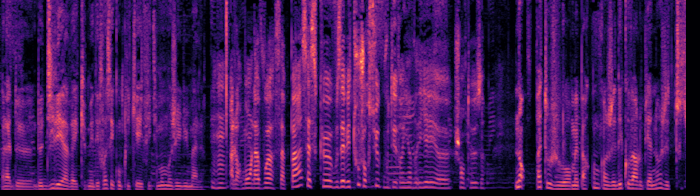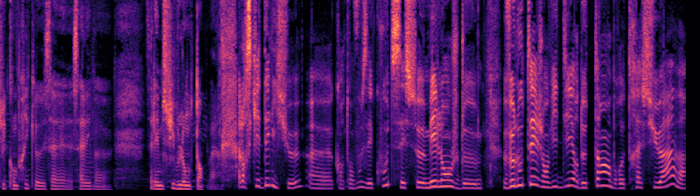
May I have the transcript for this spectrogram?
voilà, de, de dealer avec. Mais des fois, c'est compliqué. Effectivement, moi, j'ai eu du mal. Mhm. Alors bon, la voix, ça passe. Est-ce que vous avez toujours su que vous devriez euh, chanteuse? Non, pas toujours. Mais par contre, quand j'ai découvert le piano, j'ai tout de suite compris que ça, ça allait... Ça allait me suivre longtemps. Voilà. Alors, ce qui est délicieux euh, quand on vous écoute, c'est ce mélange de velouté, j'ai envie de dire, de timbre très suave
